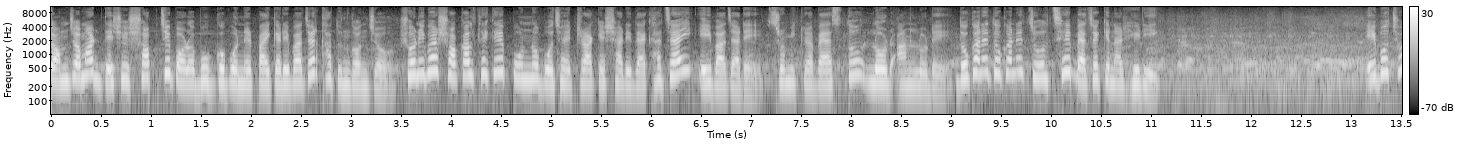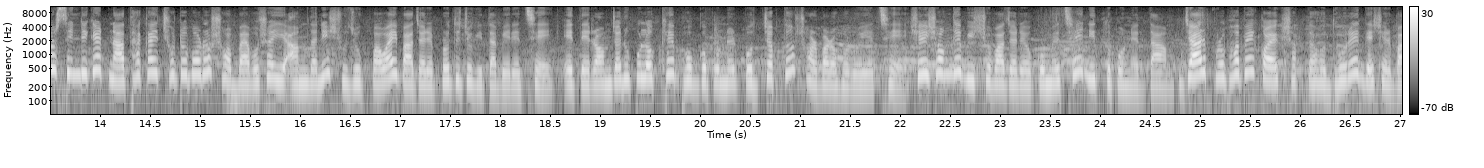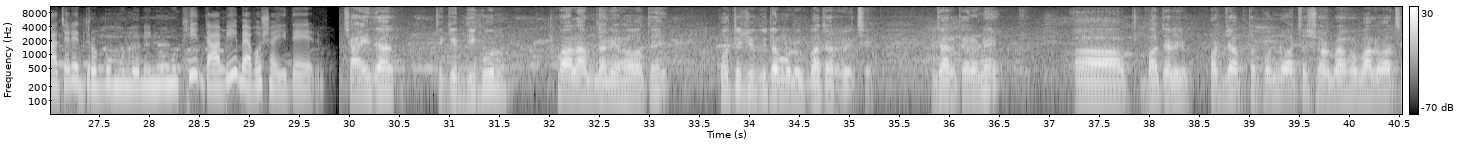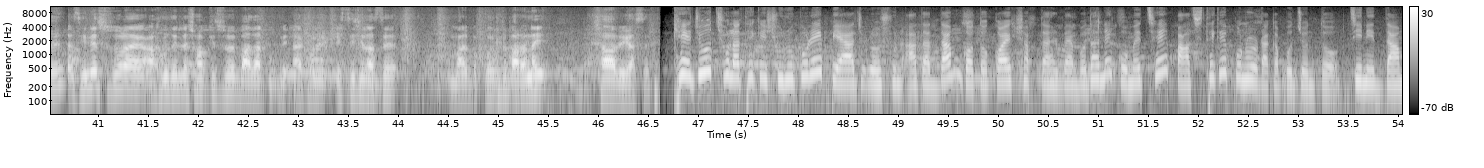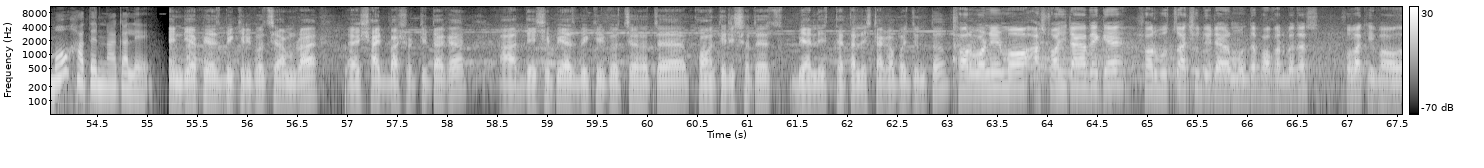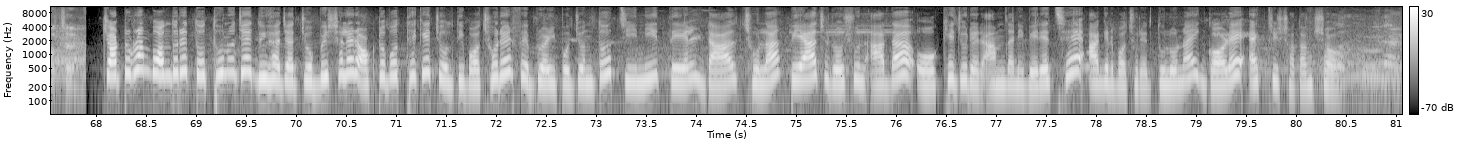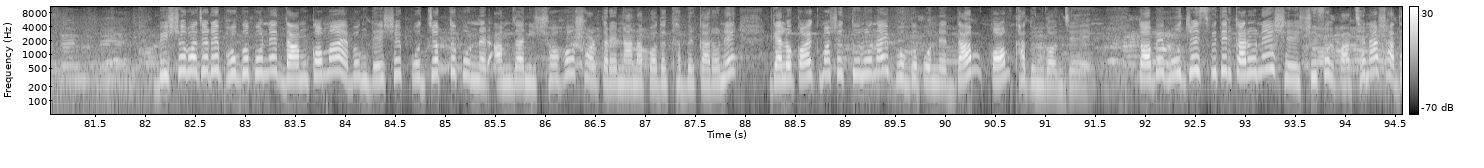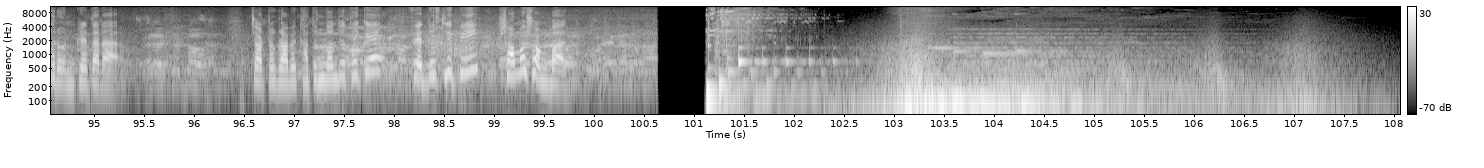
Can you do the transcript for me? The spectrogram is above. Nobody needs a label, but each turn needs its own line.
জমজমাট দেশের সবচেয়ে বড় ভোগ্যপণ্যের পাইকারি বাজার খাতুনগঞ্জ। শনিবার সকাল থেকে পণ্য বোঝাই ট্রাকের শাড়ি দেখা যায় এই বাজারে। শ্রমিকরা ব্যস্ত, লোড আনলোডে। দোকানে দোকানে চলছে বেচা কেনার হিড়িক। এবছর সিন্ডিকেট না থাকায় ছোট বড় সব ব্যবসায়ী আমদানির সুযোগ পাওয়ায় বাজারে প্রতিযোগিতা বেড়েছে। এতে রমজান উপলক্ষে ভোগ্যপণ্যের পর্যাপ্ত সরবরাহ রয়েছে। সেই সঙ্গে বিশ্ববাজারেও কমেছে নিত্যপণ্যের দাম, যার প্রভাবে কয়েক সপ্তাহ ধরে দেশের বাজারে দ্রব্যমূল্য নিম্নমুখী দাবি ব্যবসায়ীদের।
চাহিদার থেকে দ্বিগুণ মাল আমদানি হওয়াতে প্রতিযোগিতামূলক বাজার হয়েছে, যার কারণে বাজারে পর্যাপ্ত পণ্য আছে, সরবরাহ ভালো আছে।
সিনে আলহামদুলিল্লাহ সব কিছু বাজার। এখন স্থিতিশীল আছে কোনো কিছু বাড়া নাই। স্বাভাবিক আছে।
খেজুর ছোলা থেকে শুরু করে পেঁয়াজ রসুন আদার দাম গত কয়েক সপ্তাহের ব্যবধানে কমেছে পাঁচ থেকে পনেরো টাকা পর্যন্ত। চিনির দামও হাতের নাগালে।
ইন্ডিয়া পেঁয়াজ বিক্রি করছে আমরা ষাট বাষট্টি টাকা আর দেশি পেঁয়াজ বিক্রি করছে হচ্ছে পঁয়ত্রিশ হতে বিয়াল্লিশ তেতাল্লিশ টাকা পর্যন্ত।
সর্বনিম্ন আটশো টাকা থেকে সর্বোচ্চ একশো দুই টাকার মধ্যে বেঁধে ছোলা কি পাওয়া যাচ্ছে?
চট্টগ্রাম বন্দরের তথ্য অনুযায়ী দুই হাজার চব্বিশ সালের অক্টোবর থেকে চলতি বছরের ফেব্রুয়ারি পর্যন্ত চিনি, তেল, ডাল, ছোলা, পেঁয়াজ, রসুন, আদা ও খেজুরের আমদানি বেড়েছে। আগের বছরের তুলনায় গড়ে একত্রিশ শতাংশ। বিশ্ববাজারে ভোগ্যপণ্যের দাম কমা এবং দেশে পর্যাপ্ত পণ্যের আমদানি সহ সরকারের নানা পদক্ষেপের কারণে গেল কয়েক মাসের তুলনায় ভোগ্যপণ্যের দাম কম খাতুনগঞ্জে। তবে মুদ্রাস্ফীতির কারণে সে সুফল পাচ্ছে না সাধারণ ক্রেতারা। চট্টগ্রামের খাতুনগঞ্জ থেকে ফেদুস লিপি সময় সংবাদ।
